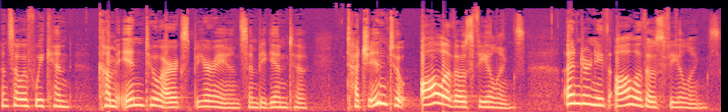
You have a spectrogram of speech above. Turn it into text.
And so if we can come into our experience and begin to touch into all of those feelings, underneath all of those feelings,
